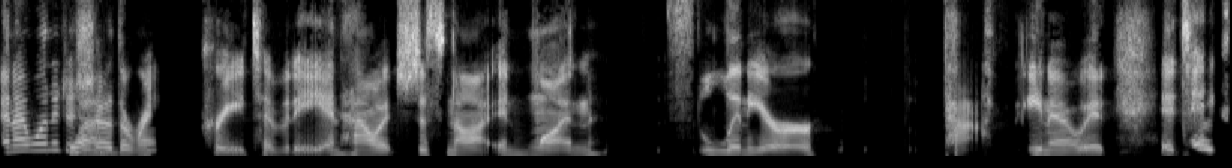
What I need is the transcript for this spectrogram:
And I wanted to yeah. show the range of creativity and how it's just not in one linear path you know it it takes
